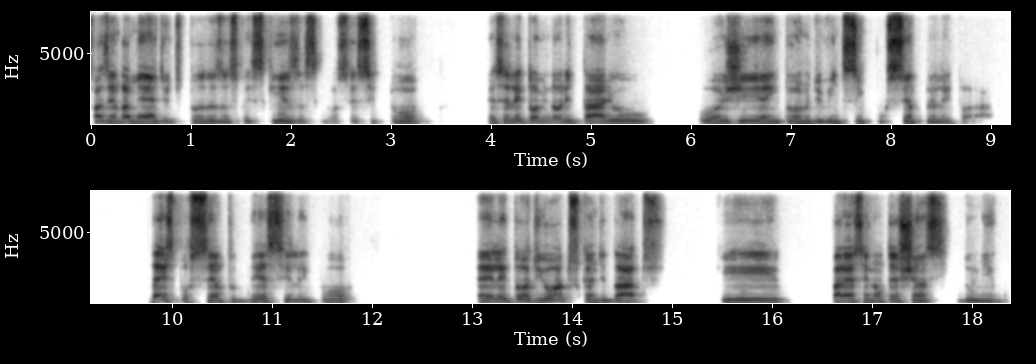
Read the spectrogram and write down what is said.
fazendo a média de todas as pesquisas que você citou, esse eleitor minoritário hoje é em torno de 25% do eleitorado. 10% desse eleitor é eleitor de outros candidatos que parecem não ter chance domingo.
